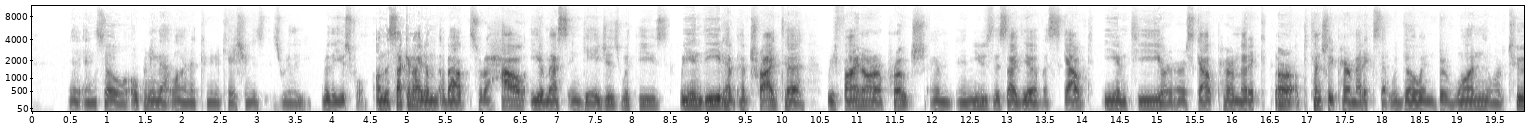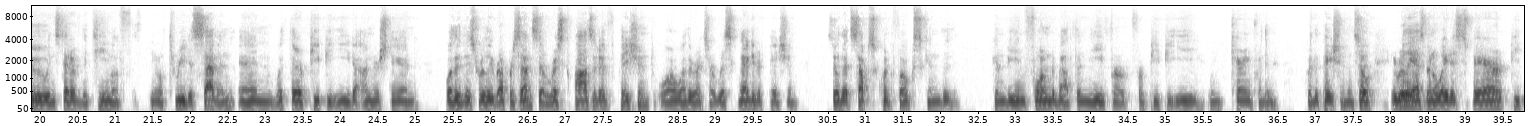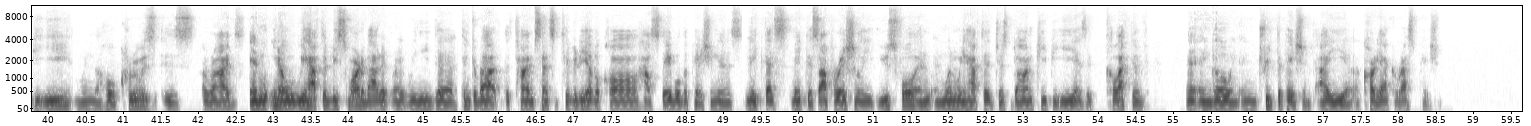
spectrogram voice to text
And, and so opening that line of communication is, is really, really useful. On the second item about sort of how EMS engages with these, we indeed have, have tried to refine our approach and, and use this idea of a scout EMT or, or, a scout paramedic or potentially paramedics that would go in sort of one or two instead of the team of you know three to seven and with their PPE to understand whether this really represents a risk positive patient or whether it's a risk negative patient so that subsequent folks can can be informed about the need for for PPE when caring for the for the patient. And so it really has been a way to spare PPE when the whole crew is, is arrives. And you know, we have to be smart about it, right? We need to think about the time sensitivity of a call, how stable the patient is, make this make this operationally useful. And, and when we have to just don PPE as a collective and, and go and, and, treat the patient, i.e. A, a cardiac arrest patient.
